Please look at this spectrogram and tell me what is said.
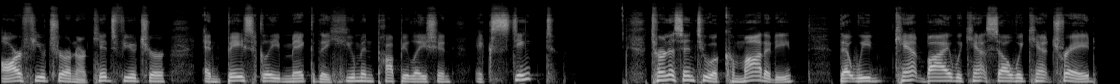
our future and our kids' future and basically make the human population extinct turn us into a commodity that we can't buy, we can't sell, we can't trade.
